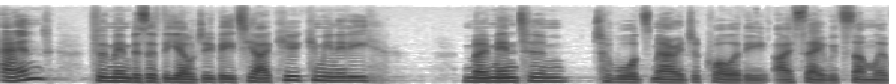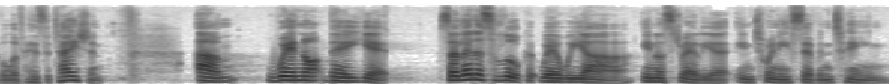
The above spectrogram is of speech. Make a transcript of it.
and for members of the LGBTIQ community, momentum towards marriage equality, I say with some level of hesitation. Um, we're not there yet. So let us look at where we are in Australia in 2017.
